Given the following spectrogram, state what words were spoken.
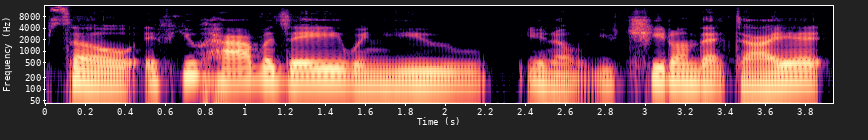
so if you have a day when you, you know, you cheat on that diet,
